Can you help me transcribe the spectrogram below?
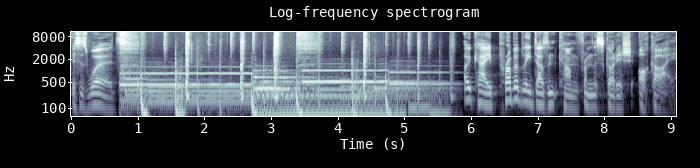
This is Words. Okay probably doesn't come from the Scottish okai,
